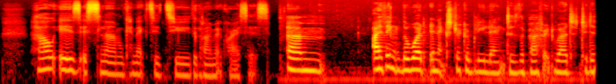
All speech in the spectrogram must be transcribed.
how is islam connected to the climate crisis? Um, i think the word inextricably linked is the perfect word to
